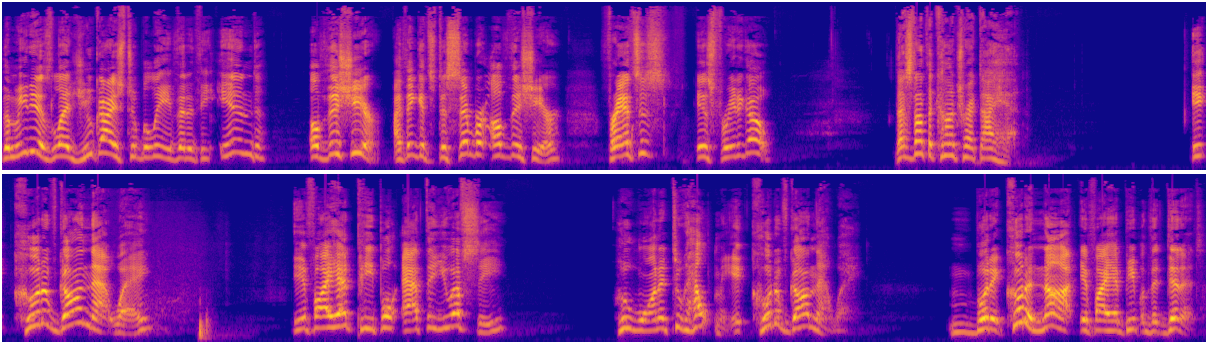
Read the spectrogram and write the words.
The media has led you guys to believe that at the end of this year. I think it's December of this year. Francis is free to go. That's not the contract I had. It could have gone that way if I had people at the UFC who wanted to help me. It could have gone that way. But it could have not if I had people that didn't.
